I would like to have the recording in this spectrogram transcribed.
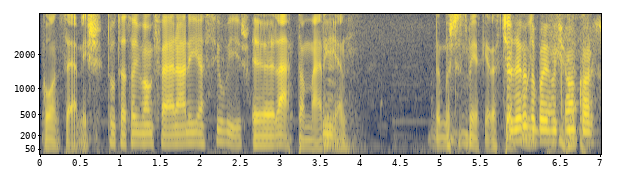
koncern is. Tudtad, hogy van Ferrari SUV is? Ö, láttam már, Hm. igen. De most ezt miért kérdeztem? Csak az úgy. a baj, hogyha akarsz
